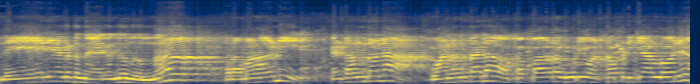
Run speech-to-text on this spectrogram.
നേരെ അങ്ങോട്ട് നിരന്ന് നിന്ന് പ്രമാണി ഇടന്തല വലന്തല ഒക്കപ്പാട കൂടി വട്ടം പിടിക്കാനുള്ളവര്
